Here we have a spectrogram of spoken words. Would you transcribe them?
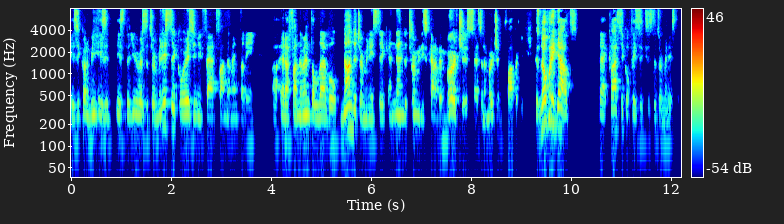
Is it going to be, is, it, is the universe deterministic or is it in fact fundamentally uh, at a fundamental level non-deterministic and then determinism kind of emerges as an emergent property because nobody doubts that classical physics is deterministic?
